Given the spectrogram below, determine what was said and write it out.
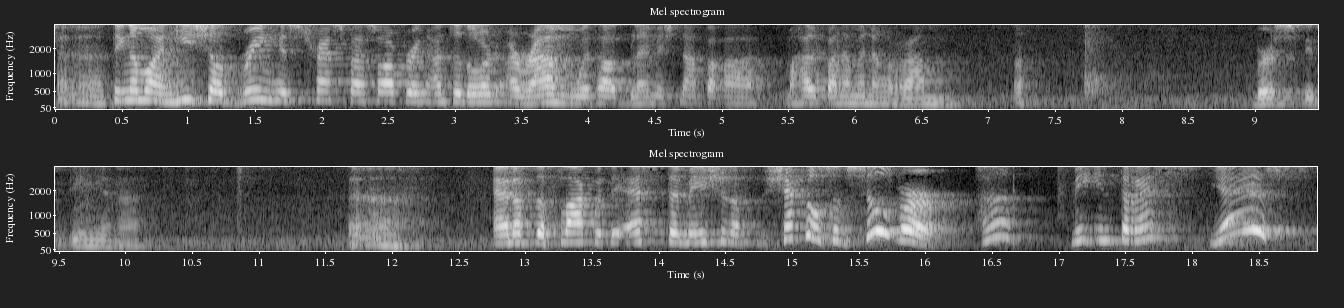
Uh, tingnan mo, and he shall bring his trespass offering unto the Lord a ram without blemish. Napaka mahal pa naman ng ram. Verse 15 yan, ha? Uh, and of the flock with the estimation of shekels of silver. Huh? May interest? Yes!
